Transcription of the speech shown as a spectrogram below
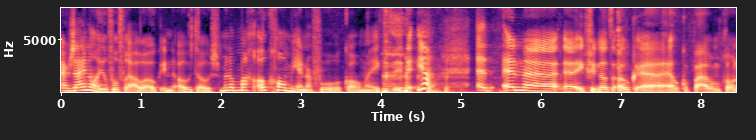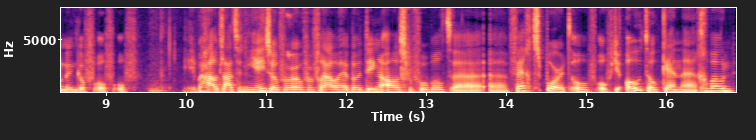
Er zijn al heel veel vrouwen ook in de auto's. Maar dat mag ook gewoon meer naar voren komen. Ik, ja. En, en ik vind dat ook elke vrouw gewoon denk of, of, of überhaupt laten we het niet eens over, over vrouwen hebben. Dingen als bijvoorbeeld uh, uh, vechtsport of, of je auto kennen. Gewoon,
